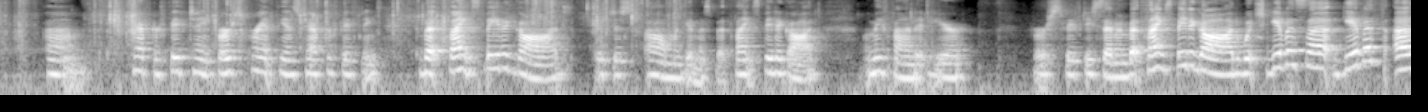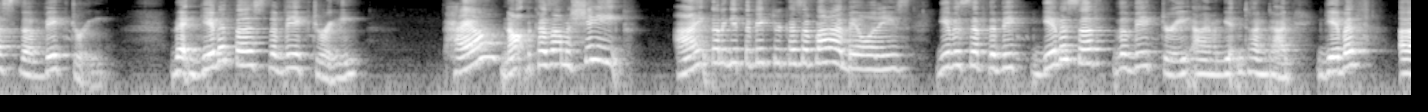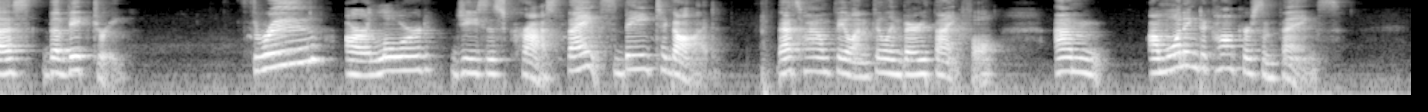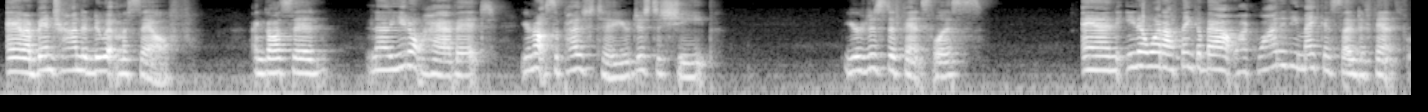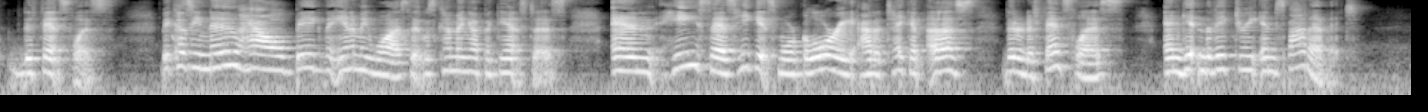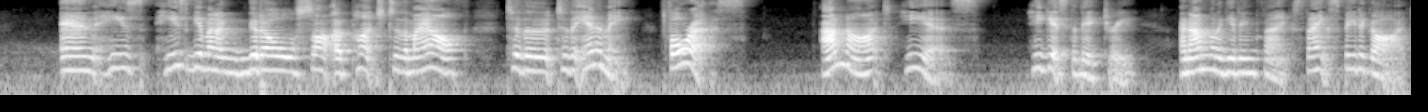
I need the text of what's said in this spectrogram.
um, chapter 15, 1 Corinthians chapter 15. But thanks be to God. It's just, oh my goodness, but thanks be to God. Let me find it here. Verse 57. But thanks be to God, which giveth, uh, giveth us the victory. That giveth us the victory. How? Not because I'm a sheep. I ain't going to get the victory because of my abilities. Give us up the vic- give us up the victory. I'm getting tongue tied. Giveth us the victory through our Lord Jesus Christ. Thanks be to God. That's how I'm feeling. I'm feeling very thankful. I'm I'm wanting to conquer some things. And I've been trying to do it myself. And God said, "No, you don't have it. You're not supposed to. You're just a sheep. You're just defenseless." And you know what I think about like why did he make us so defense defenseless? Because he knew how big the enemy was that was coming up against us. And he says he gets more glory out of taking us that are defenseless and getting the victory in spite of it. And he's he's given a good old saw, a punch to the mouth to the to the enemy for us. I'm not, he is. He gets the victory, and I'm going to give him thanks. Thanks be to God.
